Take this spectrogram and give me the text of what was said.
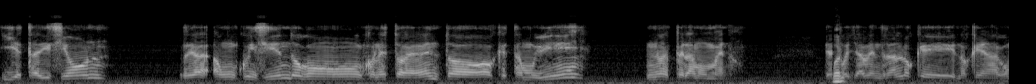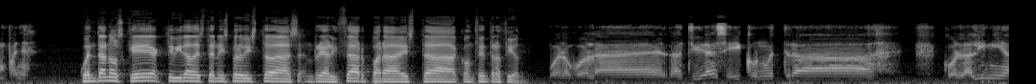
y esta edición aún coincidiendo con, estos eventos que están muy bien, no esperamos menos. Después ya vendrán los que nos quieran acompañar. Cuéntanos qué actividades tenéis previstas realizar para esta concentración. Bueno, pues la, la actividad es seguir con nuestra con la línea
